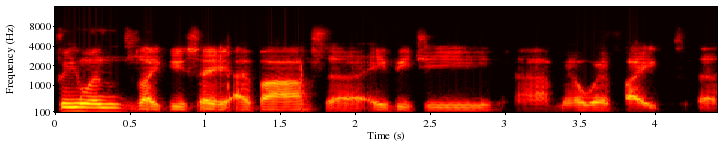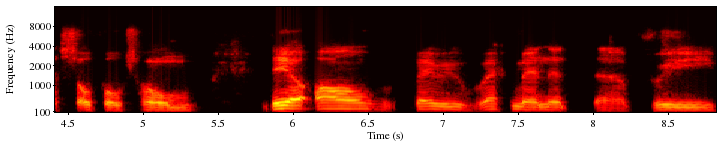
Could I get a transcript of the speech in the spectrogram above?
free ones, like you say, Avast, uh, AVG, uh, Malwarebytes, uh, Sophos Home, they are all very recommended uh, free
